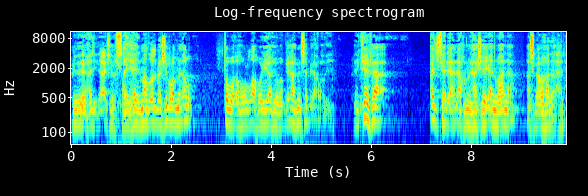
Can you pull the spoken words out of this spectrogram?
في حديث عائشة في الصحيحين من ظلم شبرا من أرض طوقه الله وإياه يوم القيامة من سبع أراضين. يعني كيف أجتري أن آخذ منها شيئا وأنا أسمع هذا الحديث؟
